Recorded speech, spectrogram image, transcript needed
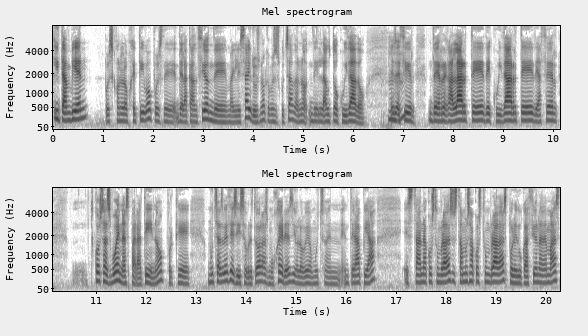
Y también pues con el objetivo pues de, la canción de Miley Cyrus, ¿no? que hemos escuchado, ¿no? del autocuidado. Es decir, de regalarte, de cuidarte, de hacer cosas buenas para ti, ¿no? Porque muchas veces, y sobre todo las mujeres, yo lo veo mucho en, en terapia, están acostumbradas, estamos acostumbradas por educación además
